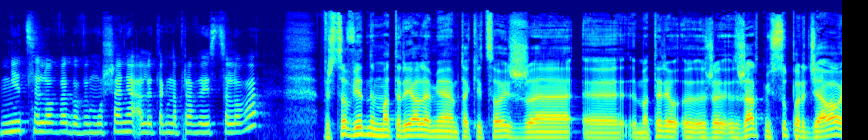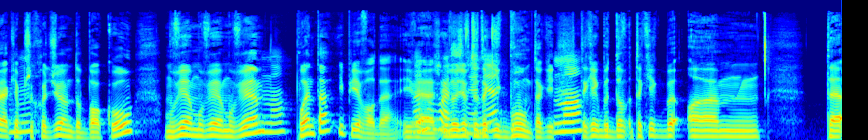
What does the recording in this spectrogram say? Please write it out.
niecelowego wymuszenia, ale tak naprawdę jest celowa? Wiesz co, w jednym materiale miałem takie coś, że y, materiał, y, że żart mi super działał, jak mm. ja mhm. przychodziłem do boku, mówiłem, mówiłem, mówiłem, no. puenta i piję wodę. I no wiesz, no właśnie, i ludzie wtedy nie? taki boom, taki, no. tak jakby, do, tak jakby um, te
